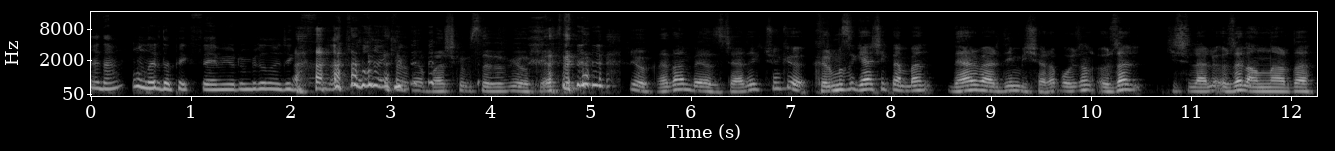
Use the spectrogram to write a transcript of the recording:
Neden? Onları da pek sevmiyorum. Bir an önce gitsinler falan gibi. Ya Başka bir sebebi yok yani. yok. Neden beyaz içerdik? Çünkü kırmızı gerçekten ben değer verdiğim bir şarap. O yüzden özel kişilerle özel anlarda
